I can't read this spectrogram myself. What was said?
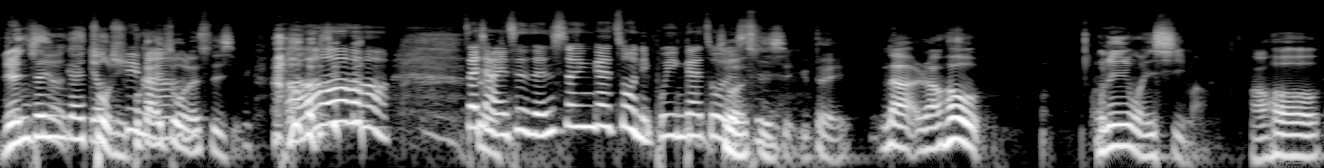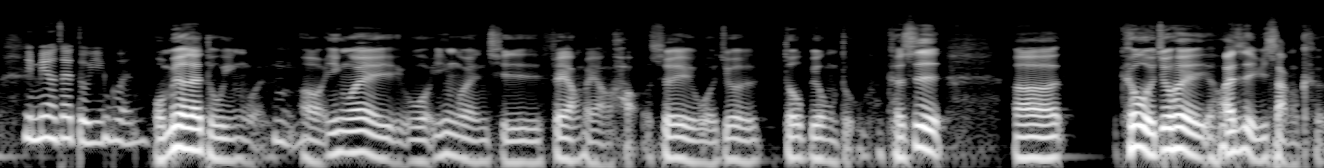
人生应该做你不该做的事情，哦，再讲一次，人生应该做你不应该做的事。情。对，那然后我念英文系嘛，然后你没有在读英文，我没有在读英文、嗯哦，因为我英文其实非常非常好，所以我就都不用读。可是呃，可我就会还是得去上课，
